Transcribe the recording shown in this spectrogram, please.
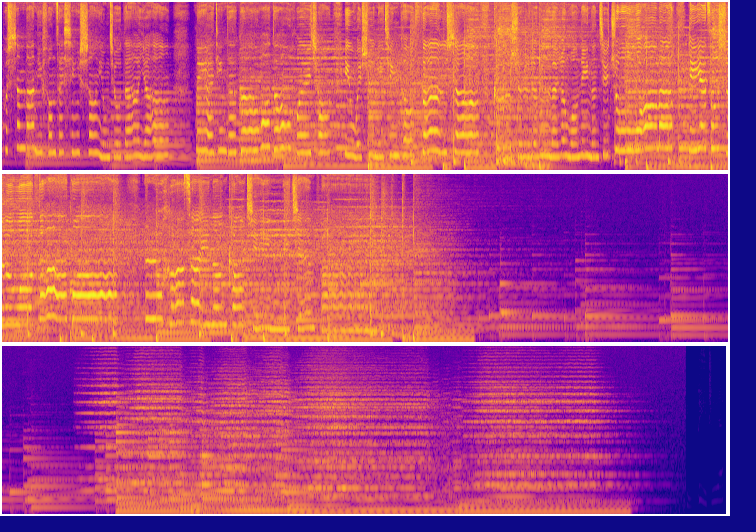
我想把你放在心上，永久打烊。你爱听的歌我都会唱，因为是你亲口分享。可是人来人往，你能记住我吗？你也曾是我。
